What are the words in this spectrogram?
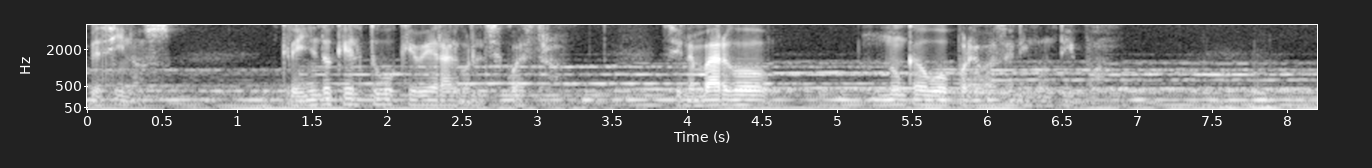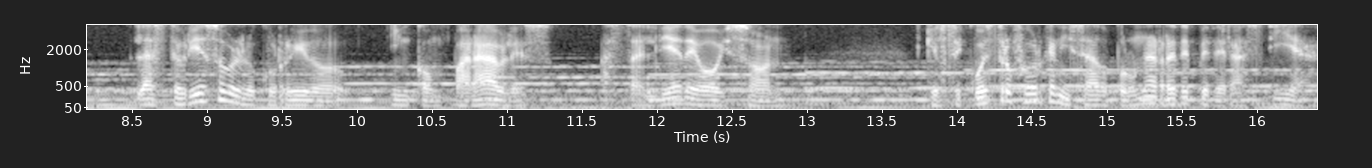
vecinos, creyendo que él tuvo que ver algo en el secuestro. Sin embargo, nunca hubo pruebas de ningún tipo. Las teorías sobre lo ocurrido, incomparables hasta el día de hoy, son que el secuestro fue organizado por una red de pederastía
